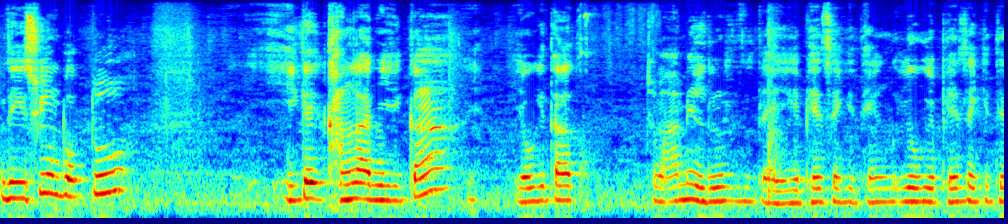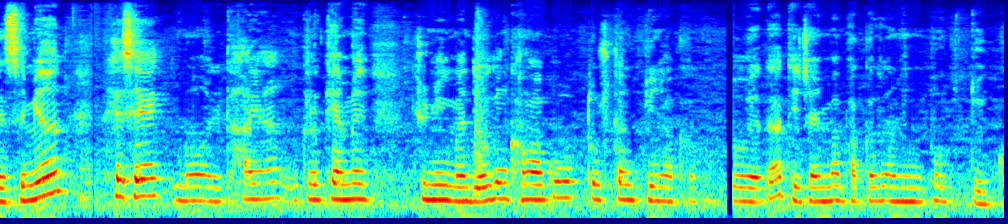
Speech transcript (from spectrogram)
근데 이 수영복도 이게 강하니까 여기다 좀 아밀 넣어도 돼. 이게 배색이 된, 거. 요게 배색이 됐으면 회색, 뭐, 이렇게 하얀, 그렇게 하면 균형이 맞는데 여긴 강하고 도식한 빈약하고. 에다 디자인만 바꿔서 하는 법도 있고.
